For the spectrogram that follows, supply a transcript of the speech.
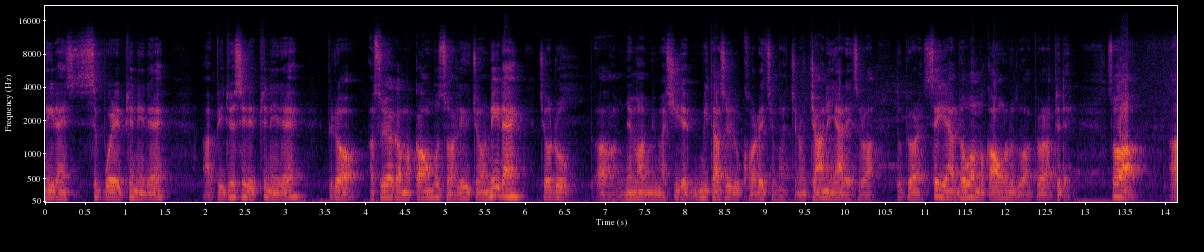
နေ့တိုင်းစစ်ပွဲတွေဖြစ်နေတယ်အာပြည်တွင်းစစ်တွေဖြစ်နေတယ်ပြီးတော့အစိုးရကမကောင်းဘူးဆိုတာလေးကိုကျွန်တော်နေ့တိုင်းကျွန်တော်တို့ အာမြန်မာပြည်မှာရှိတဲ့မိသားစုတွေခေါ်တဲ့ချိန်မှာကျွန်တော်ကြားနေရတယ်ဆိုတော့သူပြောတယ်စိတ်ရလုံးဝမကောင်းဘူးလို့သူကပြောတာဖြစ်တယ်ဆိုတော့အာ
